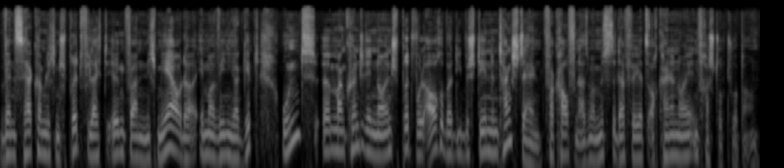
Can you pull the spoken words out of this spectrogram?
wenn es herkömmlichen Sprit vielleicht irgendwann nicht mehr oder immer weniger gibt. Und äh, man könnte den neuen Sprit wohl auch über die bestehenden Tankstellen verkaufen. Also man müsste dafür jetzt auch keine neue Infrastruktur bauen.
